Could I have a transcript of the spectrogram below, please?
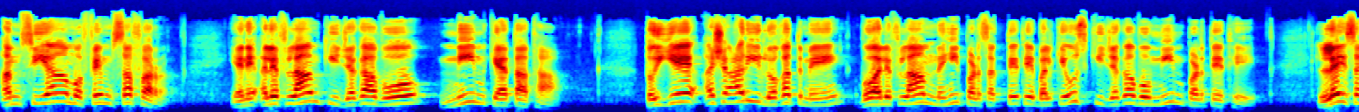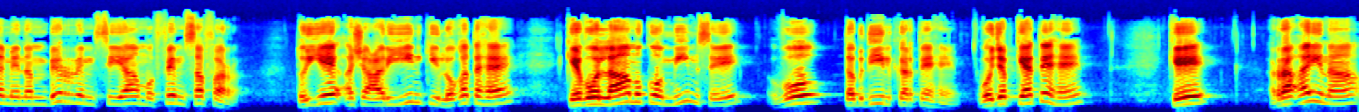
امسیام فم سفر یعنی الفلام کی جگہ وہ میم کہتا تھا۔ تو یہ اشعری لغت میں وہ الفلام نہیں پڑھ سکتے تھے، بلکہ اس کی جگہ وہ میم پڑھتے تھے۔ لئی سمنم برم سیام فم سفر۔ تو یہ اشعرین کی لغت ہے کہ وہ لام کو میم سے وہ تبدیل کرتے ہیں۔ وہ جب کہتے ہیں کہ رعینا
